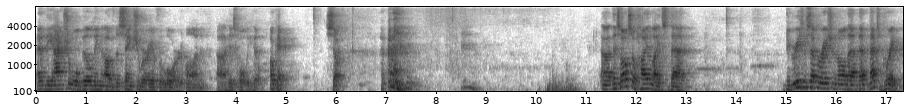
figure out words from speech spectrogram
and the actual building of the sanctuary of the Lord on uh, his holy hill. Okay, so. uh, this also highlights that degrees of separation and all that, that, that's great.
